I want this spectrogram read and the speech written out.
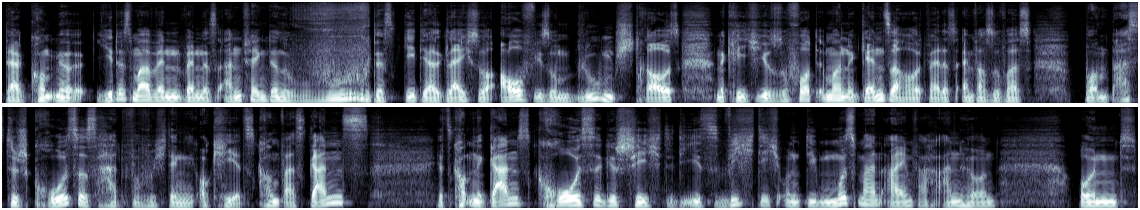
da kommt mir jedes Mal, wenn, wenn das anfängt, dann so, das geht ja gleich so auf wie so ein Blumenstrauß. Und da kriege ich hier sofort immer eine Gänsehaut, weil das einfach so was bombastisch Großes hat, wo ich denke, okay, jetzt kommt was ganz, jetzt kommt eine ganz große Geschichte, die ist wichtig und die muss man einfach anhören. Und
